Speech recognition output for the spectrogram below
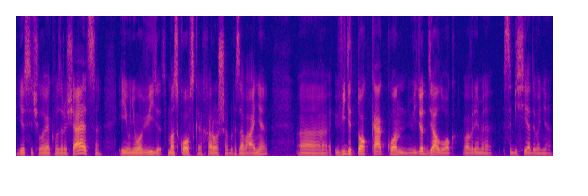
если человек возвращается, и у него видит московское хорошее образование, а, видит то, как он ведет диалог во время собеседования,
